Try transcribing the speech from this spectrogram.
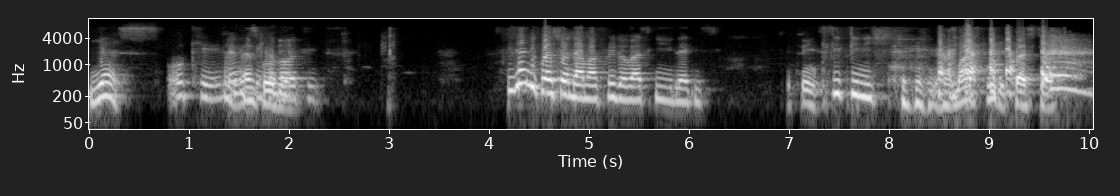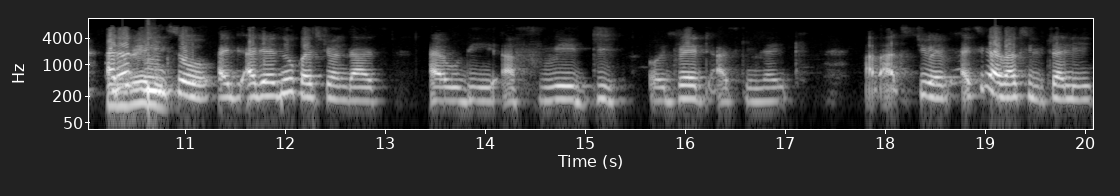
Yes. Okay, let me Let's think go there. about it. Is there any question that I'm afraid of asking you, ladies? I think See, finish. I'm asking the question. I don't Really? think so. I, I, there's no question that I will be afraid or dread asking. Like, I've asked you, I think I've asked you literally,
